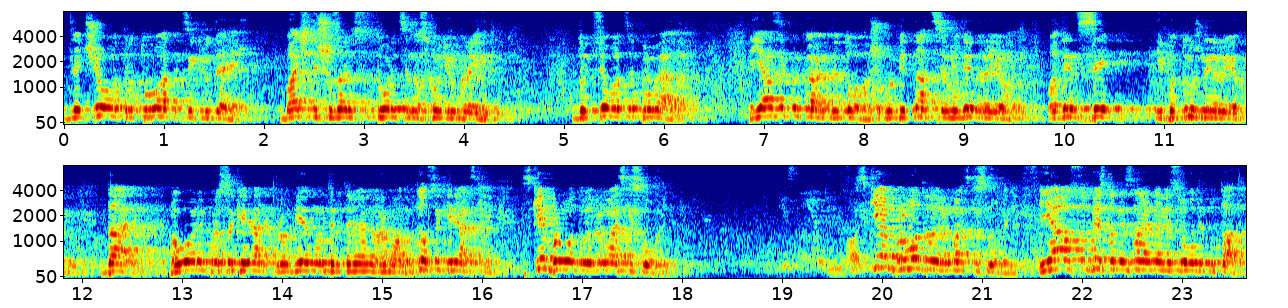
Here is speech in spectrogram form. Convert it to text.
Для чого дратувати цих людей? Бачите, що зараз твориться на сході України. До цього це привело. Я закликаю для того, щоб об'єднатися в один район, один сильний і потужний район. Далі говоримо про Сокиряни, про об'єднану територіальну громаду. Хто Сокирянський? З ким проводили громадські слухання? З ким проводили громадські слухання? Я особисто не знаю навіть свого депутата.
